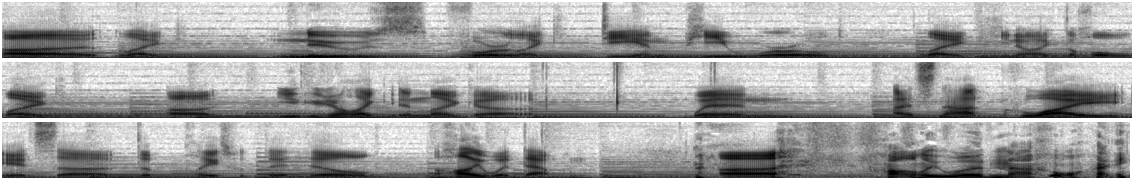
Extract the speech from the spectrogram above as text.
uh like news for like DMP world, like you know like the whole like uh you, you know like in like uh when uh, it's not Hawaii, it's uh the place with the hill, Hollywood that one. Uh Hollywood, not Hawaii.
